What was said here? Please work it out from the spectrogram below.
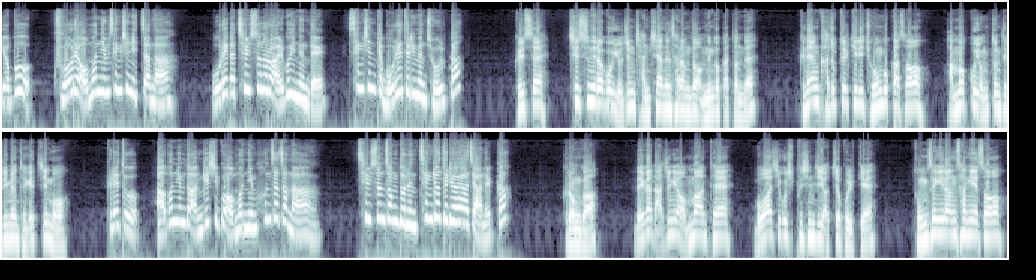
여보, 9월에 어머님 생신 있잖아. 올해가 칠순으로 알고 있는데 생신 때 뭘 해드리면 좋을까? 글쎄, 칠순이라고 요즘 잔치하는 사람도 없는 것 같던데? 그냥 가족들끼리 좋은 곳 가서 밥 먹고 용돈 드리면 되겠지 뭐. 그래도 아버님도 안 계시고 어머님 혼자잖아. 칠순 정도는 챙겨드려야 하지 않을까? 그런가? 내가 나중에 엄마한테 뭐 하시고 싶으신지 여쭤볼게. 동생이랑 상의해서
